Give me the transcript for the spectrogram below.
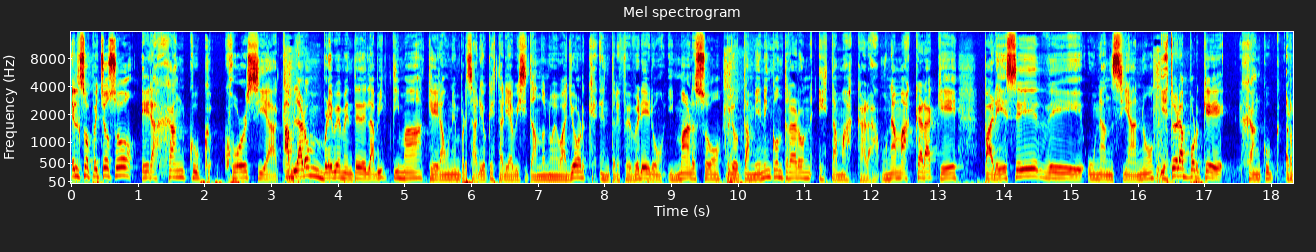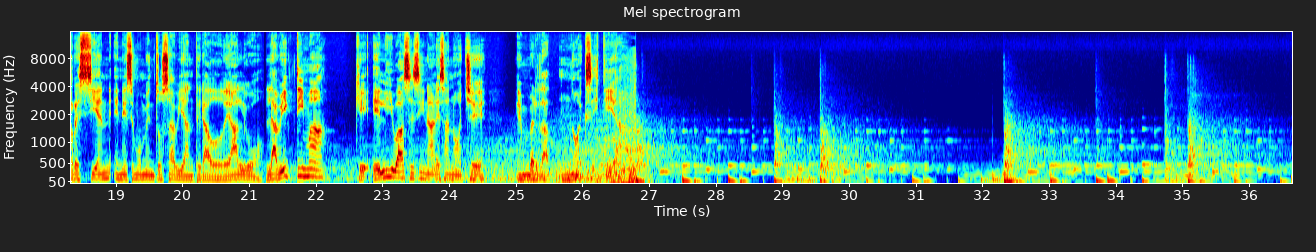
El sospechoso era Hankook Korsiak. Hablaron brevemente de la víctima, que era un empresario que estaría visitando Nueva York entre febrero y marzo, pero también encontraron esta máscara, una máscara que parece de un anciano. Y esto era porque Hankook recién en ese momento se había enterado de algo. La víctima que él iba a asesinar esa noche en verdad no existía.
